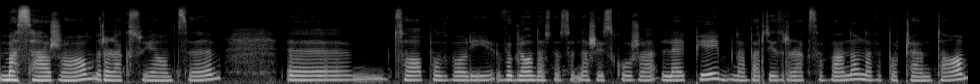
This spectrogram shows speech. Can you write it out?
masażom relaksującym, co pozwoli wyglądać na naszej skórze lepiej, na bardziej zrelaksowaną, na wypoczętą.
